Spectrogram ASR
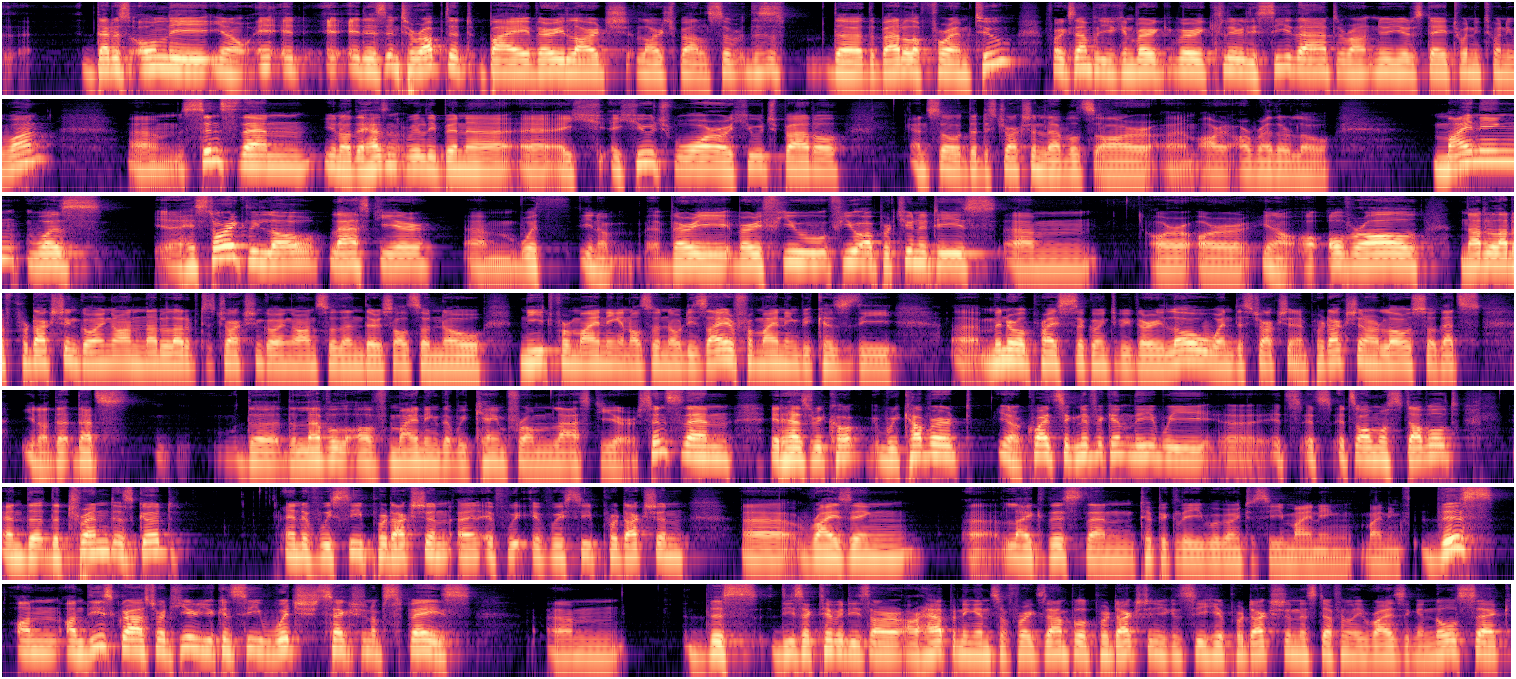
that is only you know it, it, it is interrupted by very large large battles. So this is the the battle of 4m2 for example. You can very very clearly see that around new year's day 2021 um, since then you know there hasn't really been a, a, a, huge war or a huge battle. And so the destruction levels are um, are, are rather low. Mining was uh, historically low last year um, with you know very very few few opportunities um, or or you know overall not a lot of production going on not a lot of destruction going on. So then there's also no need for mining and also no desire for mining because the uh, mineral prices are going to be very low when destruction and production are low. So that's you know that that's the the level of mining that we came from last year. Since then it has reco- recovered you know quite significantly. We uh, it's it's it's almost doubled and the the trend is good. And if we see production, uh, if we if we see production uh, rising uh, like this, then typically we're going to see mining mining. This on on these graphs right here, you can see which section of space um, this these activities are are happening in. So, for example, production, you can see here production is definitely rising in nullsec.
